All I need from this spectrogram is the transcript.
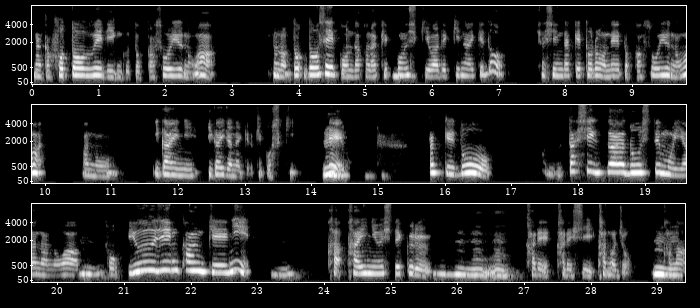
なんかフォトウェディングとかそういうのはそのど同性婚だから結婚式はできないけど写真だけ撮ろうねとかそういうのはあの意外に意外じゃないけど結構好き。で、だけど私がどうしても嫌なのはうん。と友人関係にうん。か介入してくるうんうんうん彼彼氏彼女うんかな、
